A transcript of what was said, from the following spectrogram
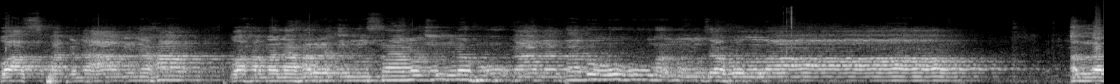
وأصفقنا منها وحملها الإنسان إنه كان ظلوما جهولا আল্লাহ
